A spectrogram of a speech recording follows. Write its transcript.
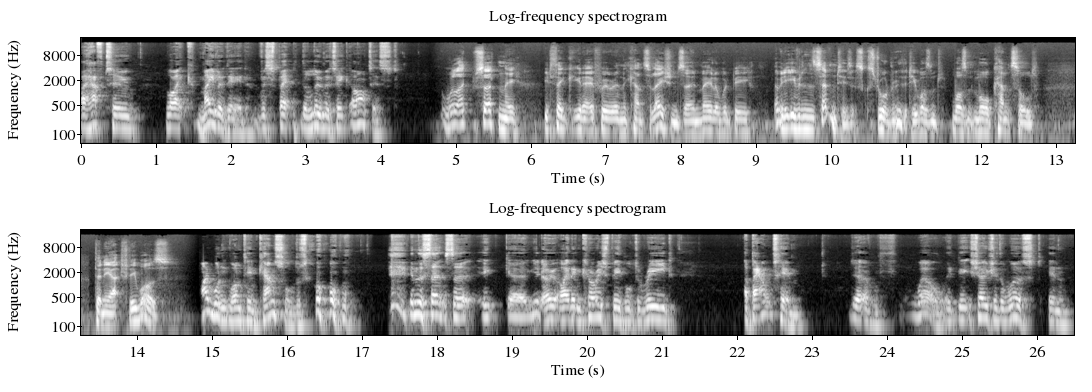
I have to, like Mailer did, respect the lunatic artist. Well, I, certainly, you'd think, you know, if we were in the cancellation zone, Mailer would be. I mean, even in the 70s, it's extraordinary that he wasn't wasn't more cancelled than he actually was. I wouldn't want him cancelled at all. in the sense that it, uh, you know I'd encourage people to read about him. Uh, well, it, it, shows you the worst in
